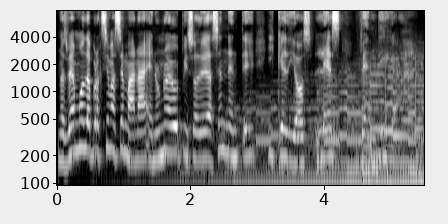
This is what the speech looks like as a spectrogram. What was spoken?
Nos vemos la próxima semana en un nuevo episodio de Ascendente y que Dios les bendiga.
